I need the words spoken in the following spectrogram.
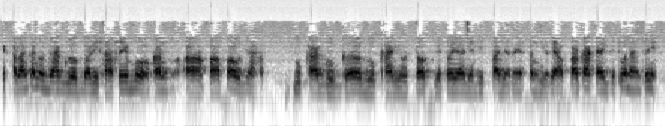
Sekarang kan udah globalisasi Bu, kan apa-apa uh, udah buka Google, buka YouTube gitu ya. Jadi pelajarannya sendiri. Apakah kayak gitu nanti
